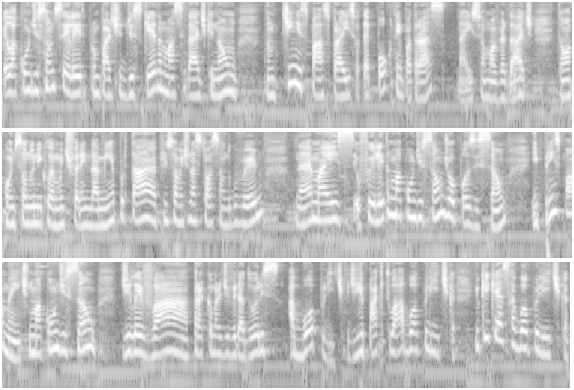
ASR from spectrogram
pela condição de ser eleito por um partido de esquerda numa cidade que não não tinha espaço para isso até pouco tempo atrás né? Isso é uma verdade. Então a condição do Nicola é muito diferente da minha por estar principalmente na situação do governo, né? Mas eu fui eleita numa condição de oposição e principalmente numa condição de levar para a Câmara de Vereadores a boa política, de repactuar a boa política. E o que, que é essa boa política?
